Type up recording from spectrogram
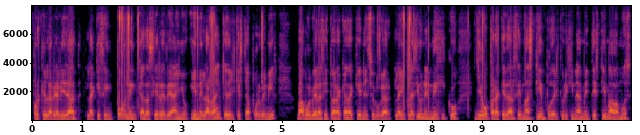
porque la realidad, la que se impone en cada cierre de año y en el arranque del que está por venir, va a volver a situar a cada quien en su lugar. La inflación en México llegó para quedarse más tiempo del que originalmente estimábamos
